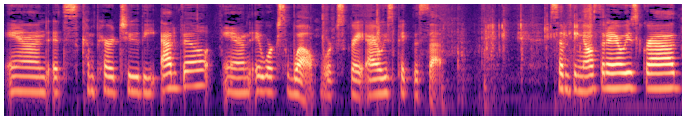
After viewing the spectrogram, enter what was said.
and it's compared to the Advil and it works well works great I always pick this up something else that I always grab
